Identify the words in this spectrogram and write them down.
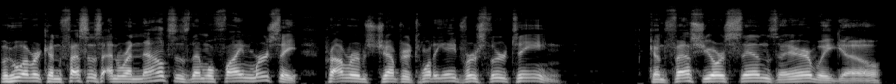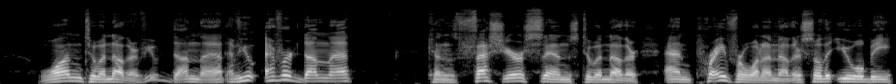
but whoever confesses and renounces them will find mercy. Proverbs chapter 28, verse 13. Confess your sins. There we go one to another. Have you done that? Have you ever done that? Confess your sins to another and pray for one another so that you will be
